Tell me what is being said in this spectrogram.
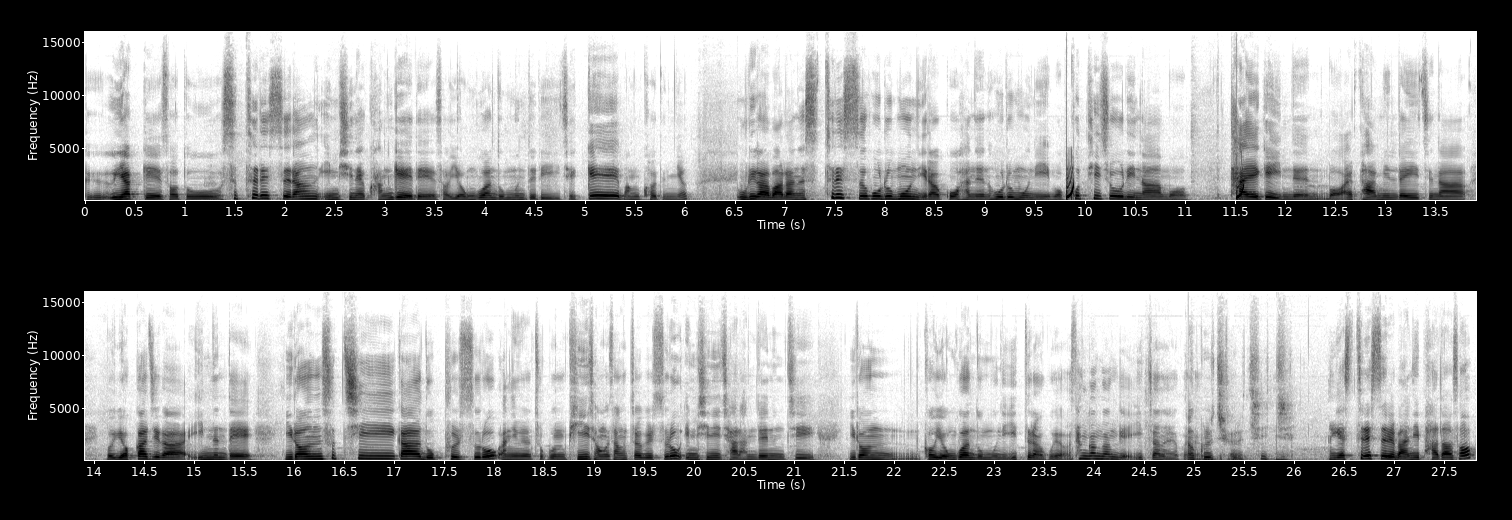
그 의학계에서도 스트레스랑 임신의 관계에 대해서 연구한 논문들이 이제 꽤 많거든요. 우리가 말하는 스트레스 호르몬이라고 하는 호르몬이 뭐 코티졸이나 뭐 타액에 있는 뭐 알파 아밀레이즈나 뭐 몇 가지가 있는데 이런 수치가 높을수록 아니면 조금 비정상적일수록 임신이 잘 안 되는지 이런 거 연구한 논문이 있더라고요. 상관관계 있잖아요. 아, 그렇지, 그렇지. 있지. 이게 스트레스를 많이 받아서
